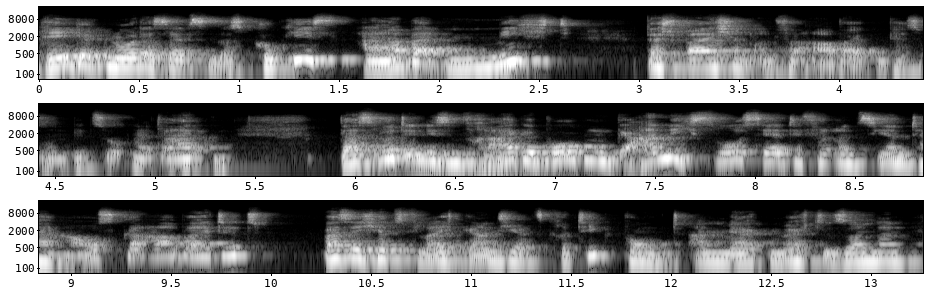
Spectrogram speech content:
regelt nur das Setzen des Cookies, aber nicht das Speichern und Verarbeiten personenbezogener Daten. Das wird in diesem Fragebogen gar nicht so sehr differenzierend herausgearbeitet, was ich jetzt vielleicht gar nicht als Kritikpunkt anmerken möchte, sondern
